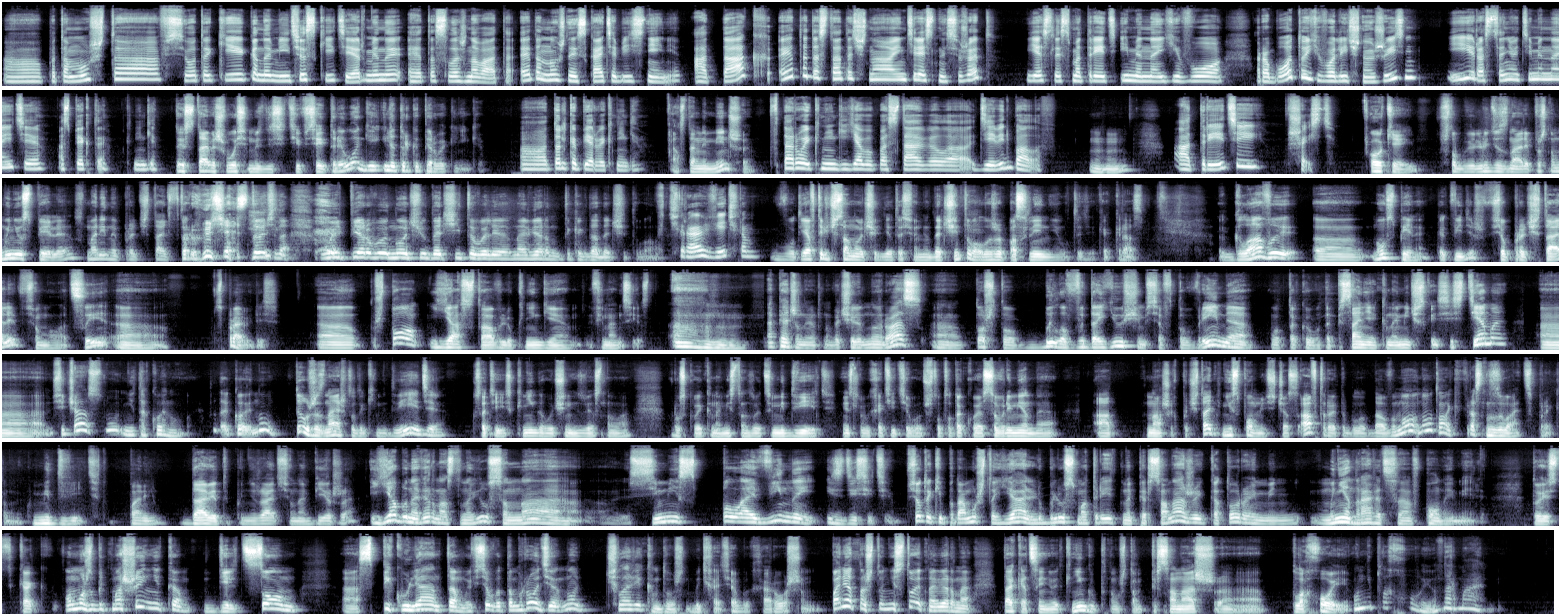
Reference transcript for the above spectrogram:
А, потому что все-таки экономические термины это сложновато. Это нужно искать объяснение. А так, это достаточно интересный сюжет, если смотреть именно его работу, его личную жизнь и расценивать именно эти аспекты книги. Ты ставишь 8 из 10 всей трилогии или только первой книги? А, только первой книги. Остальным меньше? Второй книге я бы поставила 9 баллов, угу. а третий 6. Окей чтобы люди знали, потому что мы не успели с Мариной прочитать вторую часть точно. Мы первую ночью дочитывали, наверное, ты когда дочитывал? Вчера вечером. Вот, я в три часа ночи где-то сегодня дочитывал, уже последние вот эти как раз. Главы, э, ну, успели, как видишь, все прочитали, все молодцы, э, справились. Э, что я ставлю книге «Финансист»? Опять же, наверное, в очередной раз, а, то, что было выдающимся в то время, вот такое вот описание экономической системы, а, сейчас, ну, не такое новое. Такой, ну, ты уже знаешь, кто такие медведи. Кстати, есть книга очень известного русского экономиста, называется «Медведь». Если вы хотите вот что-то такое современное от наших почитать, не вспомню сейчас автора, это было давно, но вот она как раз называется про экономику «Медведь». Парень давит и понижает все на бирже. Я бы, наверное, остановился на семи с половиной из десяти. Все-таки потому, что я люблю смотреть на персонажей, которые мне нравятся в полной мере. То есть, как он может быть мошенником, дельцом, а, спекулянтом и все в этом роде, но человеком должен быть хотя бы хорошим. Понятно, что не стоит, наверное, так оценивать книгу, потому что там персонаж э, плохой. Он не плохой, он нормальный.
